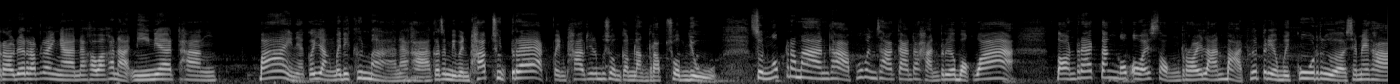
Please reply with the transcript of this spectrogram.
เราได้รับรายงานนะคะว่าขณะนี้เนี่ยทางป้ายเนี่ยก็ยังไม่ได้ขึ้นมานะคะ ก็จะมีเป็นภาพชุดแรก เป็นภาพที่ท่านผู้ชมกำลังรับชมอยู่ ส่วนงบประมาณค่ะ ผู้บัญชาการทหารเรือบอกว่า ตอนแรกตั้งงบเอาไว้ 200 ล้านบาทเพื่อเตรียมไว้กู้เรือใช่ไหมคะ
